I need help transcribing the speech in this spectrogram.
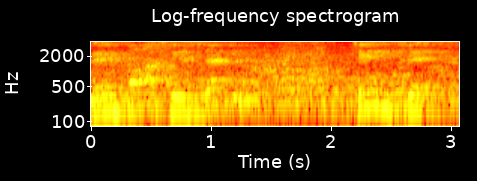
Ben Fox his second, 10-6.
